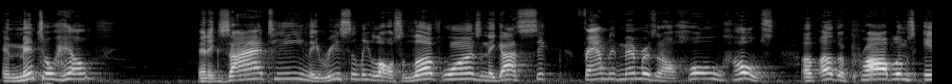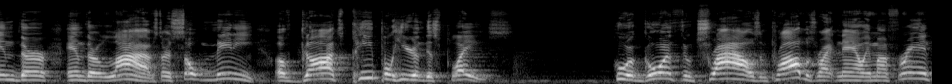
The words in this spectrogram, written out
and mental health and anxiety, and they recently lost loved ones, and they got sick family members, and a whole host of other problems in their, in their lives. There's so many of God's people here in this place who are going through trials and problems right now. And my friend,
